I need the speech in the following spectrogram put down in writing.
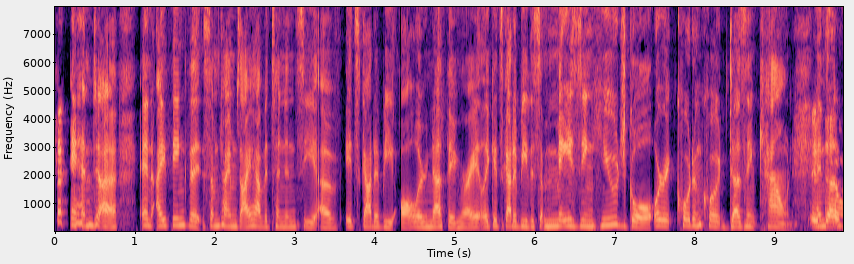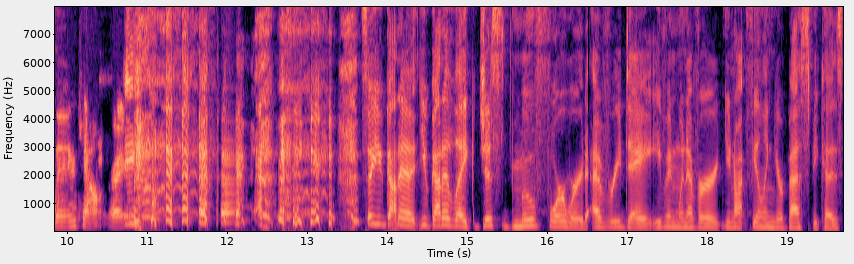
and uh and I think that sometimes I have a tendency of it's got to be all or nothing, right? Like it's got to be this amazing huge goal or it quote unquote doesn't count. It and doesn't so, count, right? so you got to you got to like just move forward every day even whenever you're not feeling your best because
